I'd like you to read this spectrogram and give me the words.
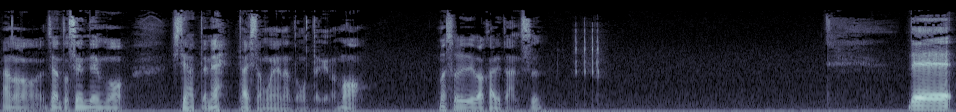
あの、ちゃんと宣伝もしてあってね、大したもんやなと思ったけども。まあ、それで別れたんです。で、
